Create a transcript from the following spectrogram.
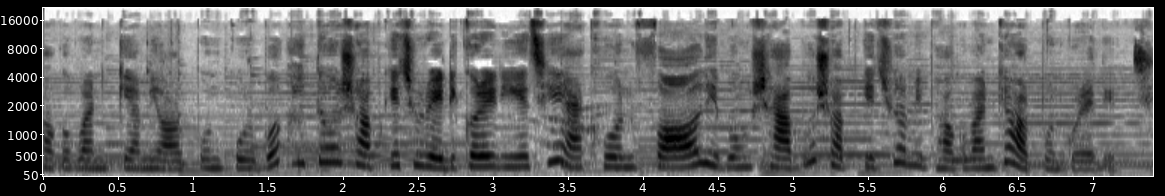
ভগবানকে আমি অর্পণ করব। তো সবকিছু রেডি করে নিয়েছি। এখন ফল এবং সাবু সবকিছু আমি ভগবানকে অর্পণ করে দিচ্ছি।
